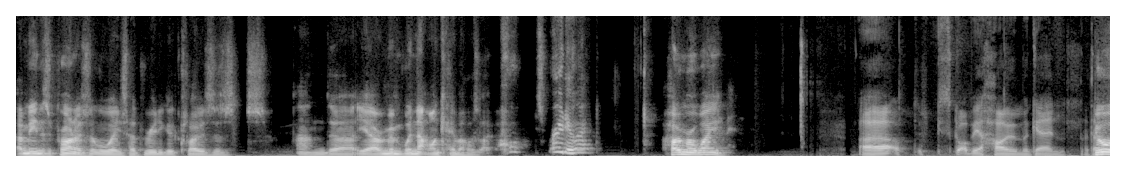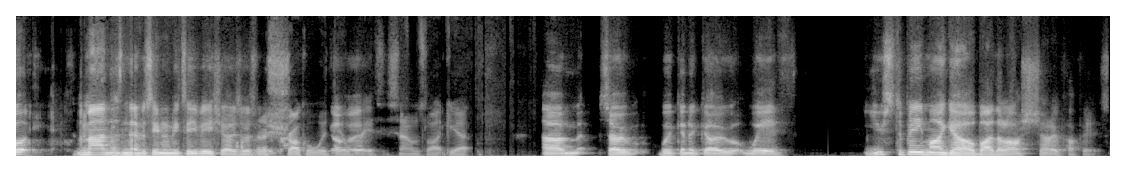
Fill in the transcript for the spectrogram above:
I mean, The Sopranos have always had really good closers. And uh, yeah, I remember when that one came up, I was like, oh, it's Radiohead. Home or away? Uh, it's got to be a home again. You're the man that's never seen any TV shows. I'm gonna struggle with the it sounds like. Yeah. Um, so we're gonna go with "Used to Be My Girl" by the Last Shadow Puppets.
